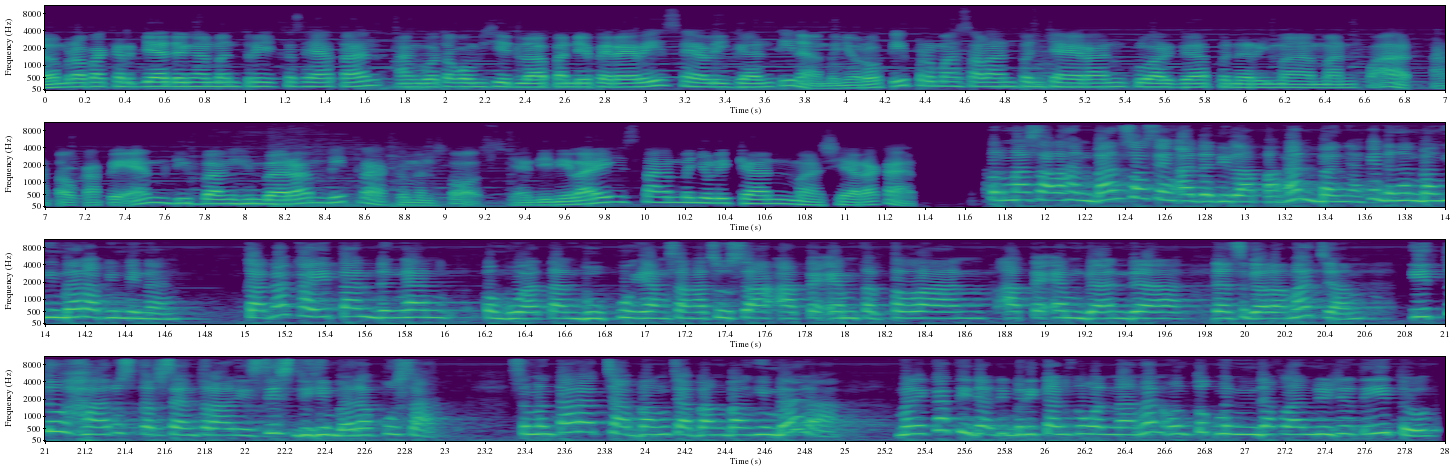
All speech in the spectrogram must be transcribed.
Dalam rapat kerja dengan Menteri Kesehatan, anggota Komisi 8 DPR RI, Sally Gantina, menyoroti permasalahan pencairan keluarga penerima manfaat atau KPM di Bank Himbara Mitra Kemensos yang dinilai sangat menyulitkan masyarakat. Permasalahan bansos yang ada di lapangan banyaknya dengan Bank Himbara pimpinan. Karena kaitan dengan pembuatan buku yang sangat susah, ATM tertelan, ATM ganda, dan segala macam, itu harus tersentralisis di Himbara Pusat. Sementara cabang-cabang Bank Himbara, mereka tidak diberikan kewenangan untuk menindaklanjuti itu.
